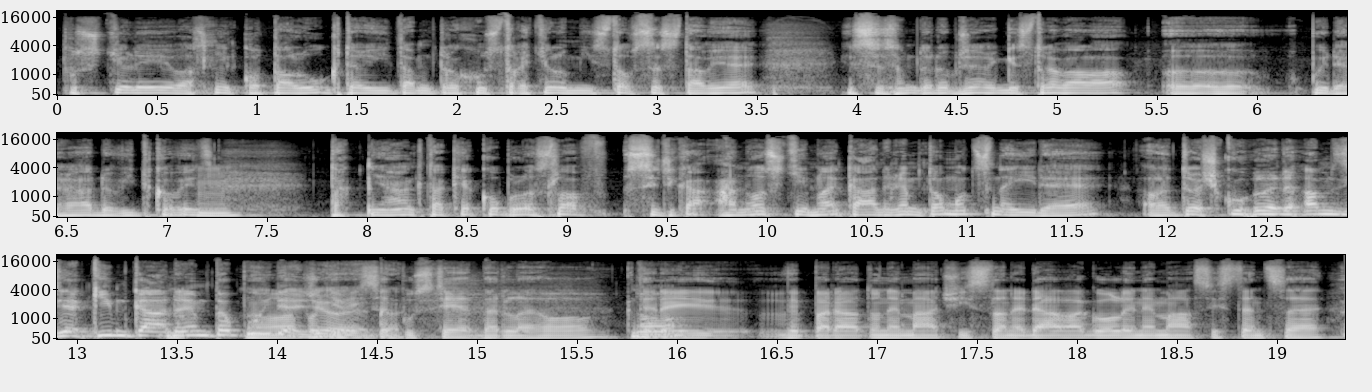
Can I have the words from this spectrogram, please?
pustili vlastně Kotalu, který tam trochu ztratil místo v sestavě, jestli jsem to dobře registrovala, e, půjde hrát do Vítkovic. Hmm tak nějak tak jako Boleslav si říká, ano, s tímhle kádrem to moc nejde, ale trošku hledám, s jakým kádrem to půjde. No, podívej že? se, pustí Berleho, který no. vypadá to, nemá čísla, nedává góly, nemá asistence.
